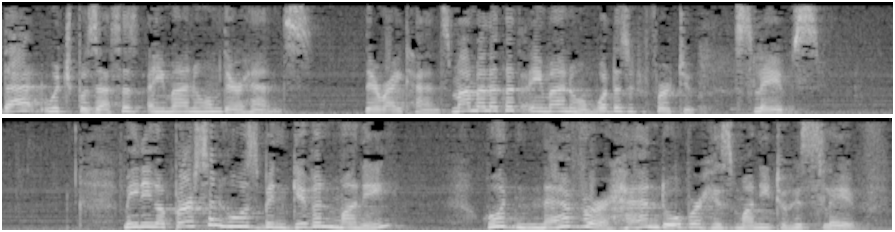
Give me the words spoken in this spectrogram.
that which possesses aymanuhum, their hands, their right hands. Ma malakat aymanuhum, what does it refer to? Slaves. Meaning a person who has been given money would never hand over his money to his slave.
